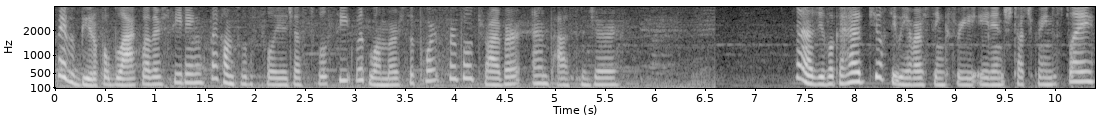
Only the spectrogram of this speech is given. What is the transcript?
we have a beautiful black leather seating that comes with a fully adjustable seat with lumbar support for both driver and passenger. And as you look ahead, you'll see we have our Sync 3 8-inch touchscreen display,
